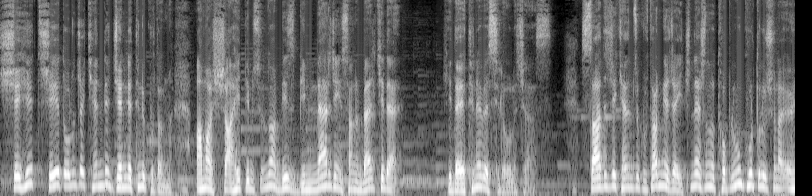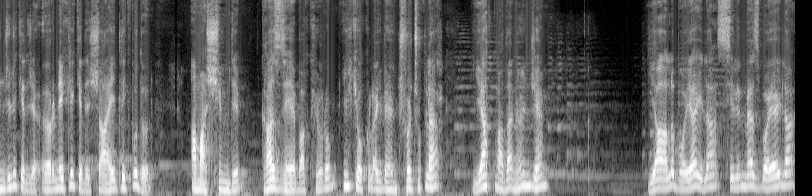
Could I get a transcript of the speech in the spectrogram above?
Şehit, şehit olunca kendi cennetini kurtarma. Ama şahit dediğimiz zaman biz binlerce insanın belki de hidayetine vesile olacağız. Sadece kendimizi kurtarmayacağı, içinde yaşadığı toplumun kurtuluşuna öncülük edecek, örneklik edecek, şahitlik budur. Ama şimdi Gazze'ye bakıyorum, ilkokula giden çocuklar yatmadan önce yağlı boyayla, silinmez boyayla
